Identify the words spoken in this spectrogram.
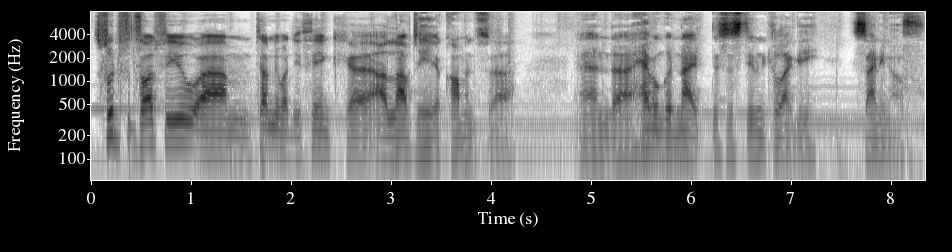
it's food for thought for you. Um, tell me what you think. Uh, I'd love to hear your comments. Uh, and uh, have a good night. This is Stephen Kalagi signing off.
